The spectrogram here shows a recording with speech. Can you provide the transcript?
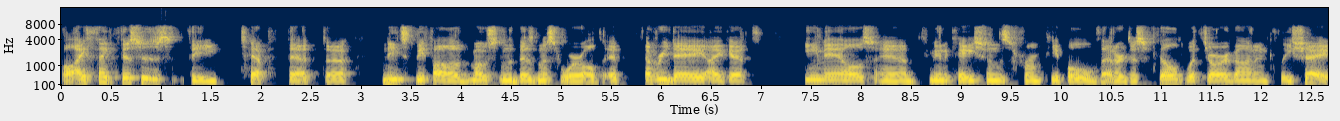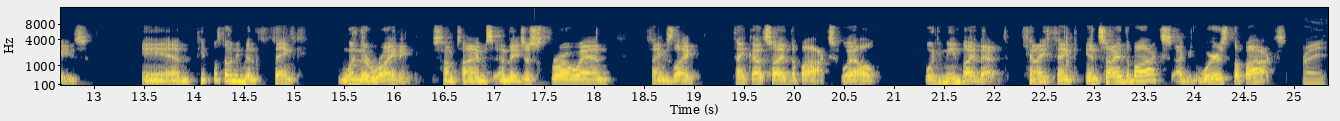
Well, I think this is the tip that uh, needs to be followed most in the business world. It, every day I get emails and communications from people that are just filled with jargon and cliches. And people don't even think when they're writing sometimes, and they just throw in things like think outside the box. Well, what do you mean by that? Can I think inside the box? I mean, where's the box? Right.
